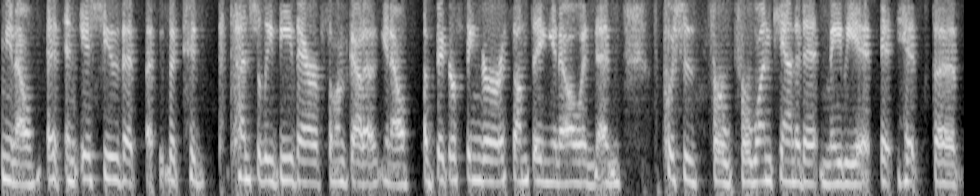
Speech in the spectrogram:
you know, an issue that that could potentially be there if someone's got a, you know, a bigger finger or something, you know, and, and pushes for, for one candidate and maybe it, it hits the,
